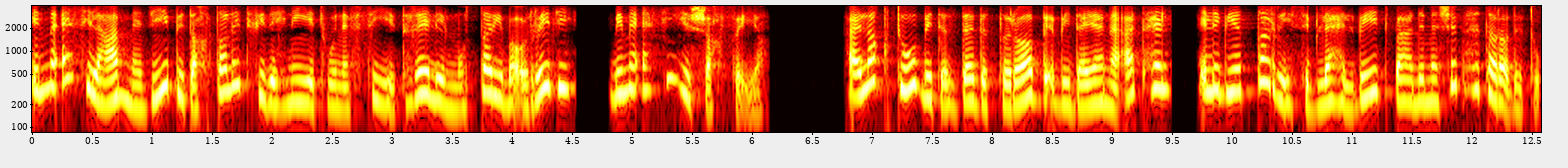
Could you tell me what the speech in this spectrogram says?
المآسي العامة دي بتختلط في ذهنية ونفسية غالي المضطربة اوريدي بمآسيه الشخصية. علاقته بتزداد اضطراب بديانا أتهل اللي بيضطر يسيب لها البيت بعد ما شبه طردته.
